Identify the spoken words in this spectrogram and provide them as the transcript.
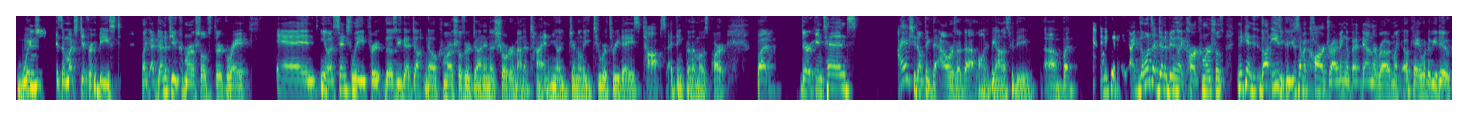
which mm-hmm. is a much different beast. Like I've done a few commercials, they're great. And you know, essentially, for those of you that don't know, commercials are done in a shorter amount of time. You know, generally two or three days tops. I think for the most part, but they're intense. I actually don't think the hours are that long, to be honest with you. Um, but and again, I, the ones I've done have been like car commercials. And again, a lot because you just have a car driving about down the road. I'm like, okay, what do we do?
